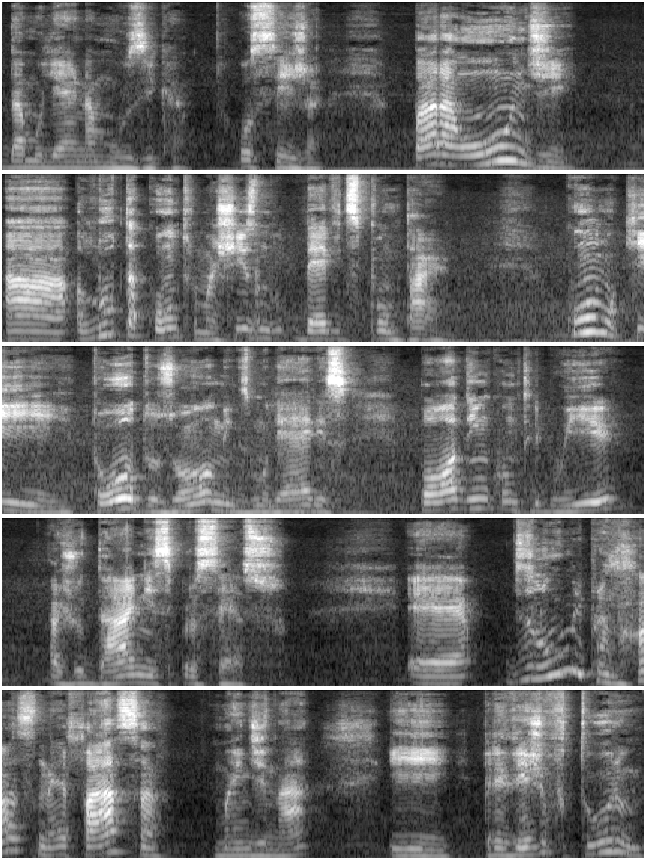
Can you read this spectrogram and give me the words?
da mulher na música. Ou seja, para onde a luta contra o machismo deve despontar. Como que todos, homens, mulheres, podem contribuir, ajudar nesse processo? É, deslumbre para nós, né? faça Mãe de Ná e preveja o futuro.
